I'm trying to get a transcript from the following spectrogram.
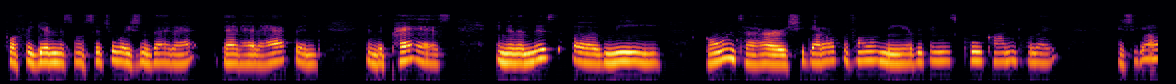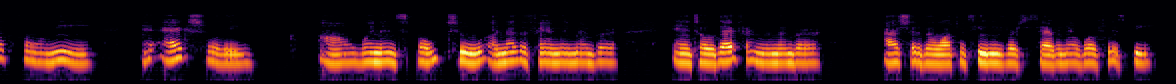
for forgiveness on situations that had, that had happened in the past, and in the midst of me going to her, she got off the phone with me. Everything was cool, calm, and collect, and she got off the phone with me and actually um, went and spoke to another family member and told that family member I should have been watching TV versus having that worthless bee.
